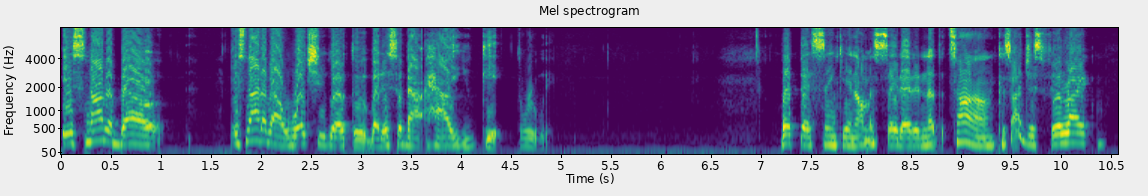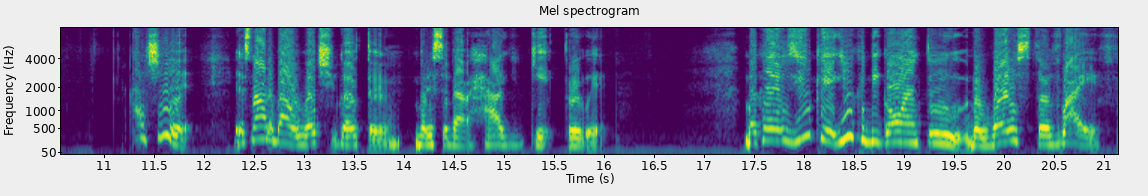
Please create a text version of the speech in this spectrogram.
It's not about it's not about what you go through, but it's about how you get through it. Let that sink in. I'm going to say that another time because I just feel like I should. It's not about what you go through, but it's about how you get through it. Because you could you could be going through the worst of life,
